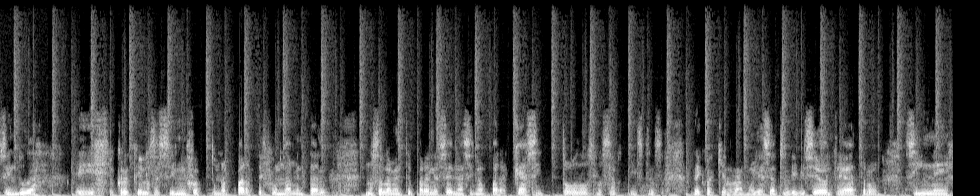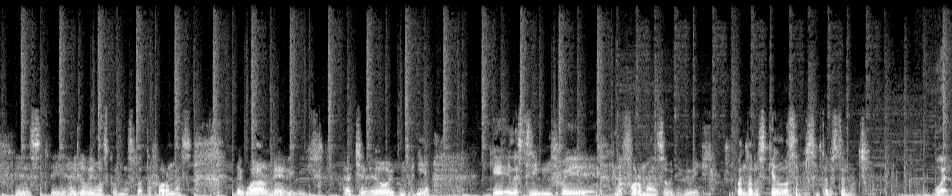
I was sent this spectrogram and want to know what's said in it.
Sin duda, eh, yo creo que los streaming fue una parte fundamental, no solamente para la escena, sino para casi todos los artistas de cualquier ramo, ya sea televisión, teatro, cine, este, ahí lo vimos con las plataformas de Warner y HBO y compañía, que el streaming fue la forma de sobrevivir. Cuéntanos, ¿qué nos vas a presentar esta noche? Bueno,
